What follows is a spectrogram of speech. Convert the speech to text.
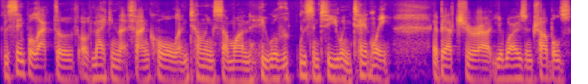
the simple act of, of making that phone call and telling someone who will listen to you intently about your uh, your woes and troubles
